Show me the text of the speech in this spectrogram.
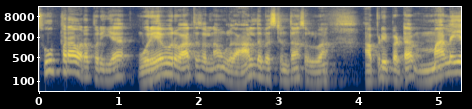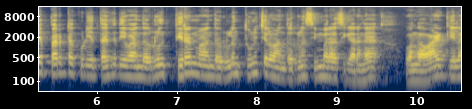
சூப்பராக வரப்போறீங்க. ஒரே ஒரு வார்த்தை சொல்லணும் உங்களுக்கு ஆல் த பெஸ்ட்டுன்னு தான் சொல்லுவேன். அப்படிப்பட்ட மலையை பரட்டக்கூடிய தகுதி வாழ்ந்தவர்களும் திறன் வாழ்ந்தவர்களும் துணிச்சல் வாழ்ந்தவர்களும் சிம்ம ராசிக்காரங்க உங்கள் வாழ்க்கையில்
